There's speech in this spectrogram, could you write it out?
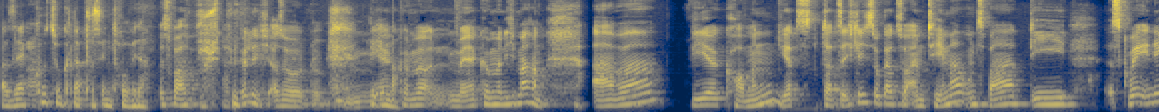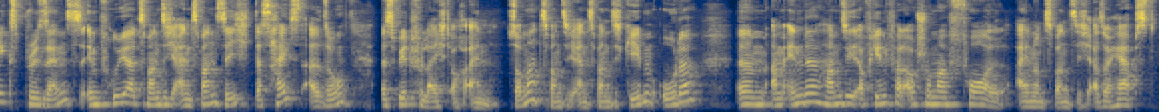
War sehr kurz und knapp das Intro wieder. Es war natürlich, also mehr können, wir, mehr können wir nicht machen. Aber wir kommen jetzt tatsächlich sogar zu einem Thema und zwar die Square Enix Presents im Frühjahr 2021. Das heißt also, es wird vielleicht auch ein Sommer 2021 geben oder ähm, am Ende haben sie auf jeden Fall auch schon mal Fall 21, also Herbst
